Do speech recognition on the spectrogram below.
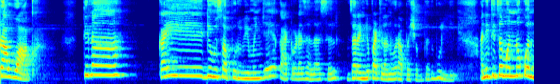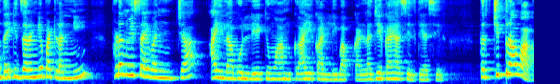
चित्रा वाघ तिनं काही दिवसापूर्वी म्हणजे एक आठवडा झाला असेल जरांगे पाटलांवर अपशब्दात बोलली. आणि तिचं म्हणणं कोणतं आहे की जरांगे पाटलांनी फडणवीस साहेबांच्या आईला बोलले किंवा अमकं आई काढली बाप काढला जे काय असेल ते असेल. तर चित्रा वाघ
